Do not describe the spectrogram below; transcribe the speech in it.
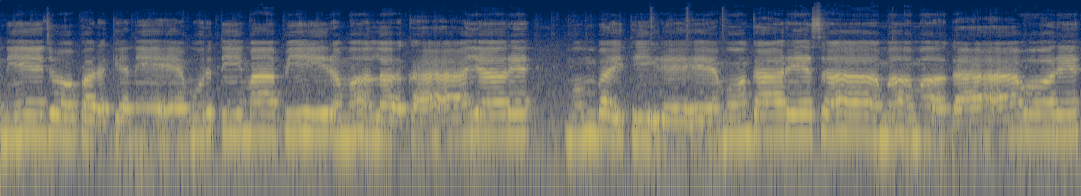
ને જો ફરકે ને મૂર્તિમાં પીર મલકાય રે. મુંબઈથી રે મોંઘારે સમ મગાવો રે.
